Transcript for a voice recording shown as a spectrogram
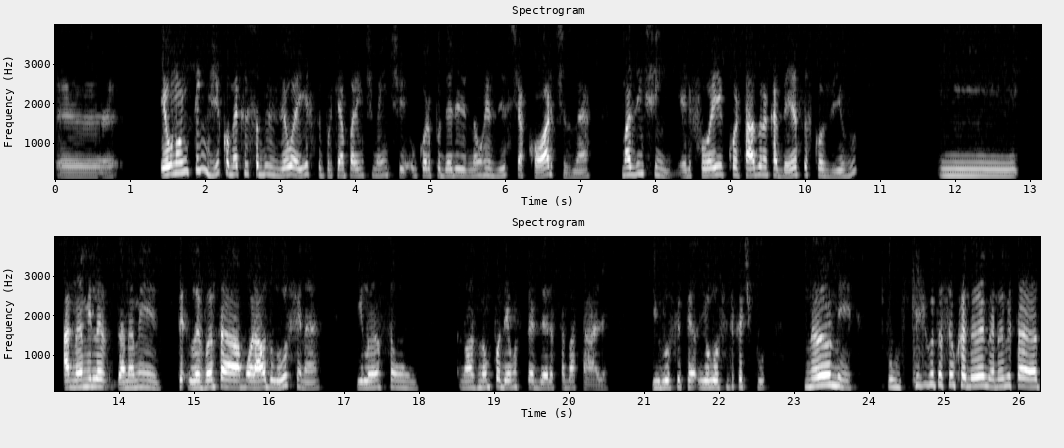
Uh, eu não entendi como é que ele sobreviveu a isso, porque aparentemente o corpo dele não resiste a cortes, né? Mas enfim, ele foi cortado na cabeça, ficou vivo. E a Nami, a Nami levanta a moral do Luffy, né? E lança um. Nós não podemos perder essa batalha. E o Luffy, e o Luffy fica tipo: Nami, tipo, o que, que aconteceu com a Nami? A Nami tá,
